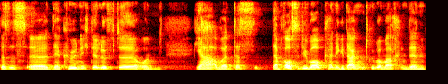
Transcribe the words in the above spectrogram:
das ist äh, der König der Lüfte und ja, aber das, da brauchst du dir überhaupt keine Gedanken drüber machen, denn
